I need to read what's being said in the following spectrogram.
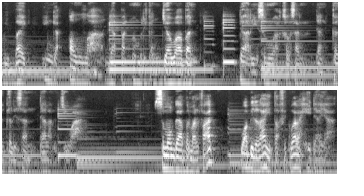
lebih baik hingga Allah dapat memberikan jawaban dari semua keresahan dan kegelisahan dalam jiwa. Semoga bermanfaat Wabillahi taufiq wal hidayah.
